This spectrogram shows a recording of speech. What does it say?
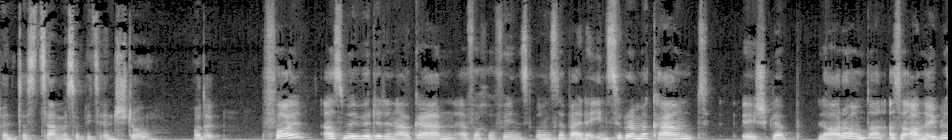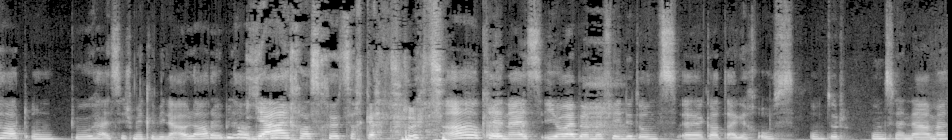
könnte das zusammen so ein bisschen entstehen, oder? Voll. Also wir würden dann auch gerne einfach auf uns, unseren beiden Instagram-Account ist, glaube Lara und Anna, also Anna Übelhardt und du heisst mittlerweile auch Lara Übelhardt, Ja, oder? ich habe es kürzlich geändert. ah, okay, nice. Ja, eben, man findet uns äh, gerade eigentlich aus, unter unseren Namen.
